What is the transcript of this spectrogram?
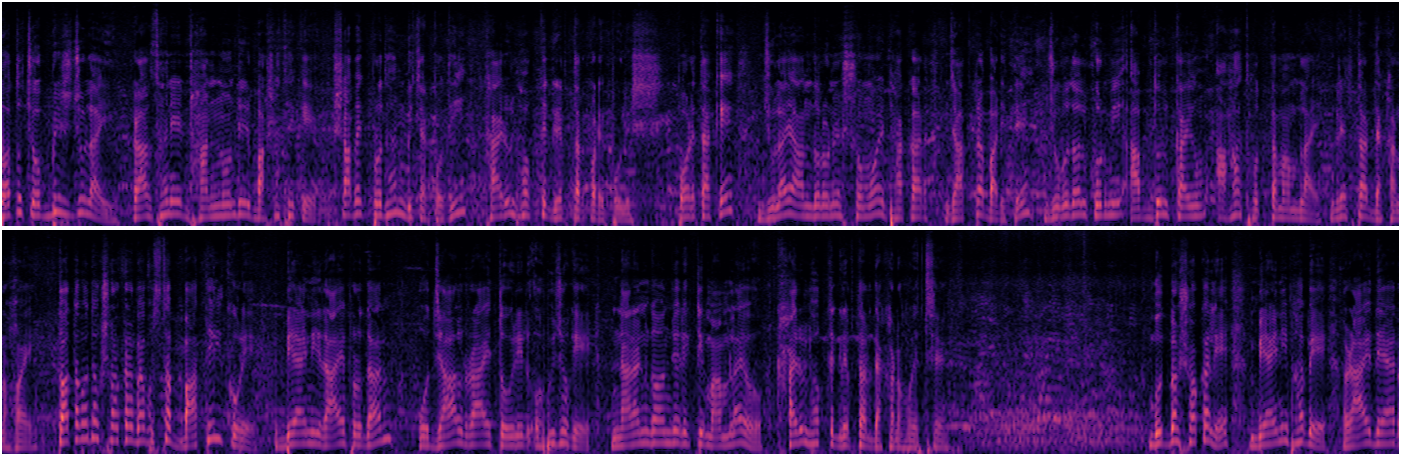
গত চব্বিশ জুলাই রাজধানীর ধানমন্ডির বাসা থেকে সাবেক প্রধান বিচারপতি খায়রুল হককে গ্রেফতার করে পুলিশ। পরে তাকে জুলাই আন্দোলনের সময় ঢাকার যাত্রাবাড়িতে যুবদল কর্মী আব্দুল কায়ুম আহাত হত্যা মামলায় গ্রেফতার দেখানো হয়। তত্ত্বাবধায়ক সরকার ব্যবস্থা বাতিল করে বেআইনি রায় প্রদান ও জাল রায় তৈরির অভিযোগে নারায়ণগঞ্জের একটি মামলায়ও খায়রুল হককে গ্রেফতার দেখানো হয়েছে। বুধবার সকালে বেআইনিভাবে রায় দেয়ার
